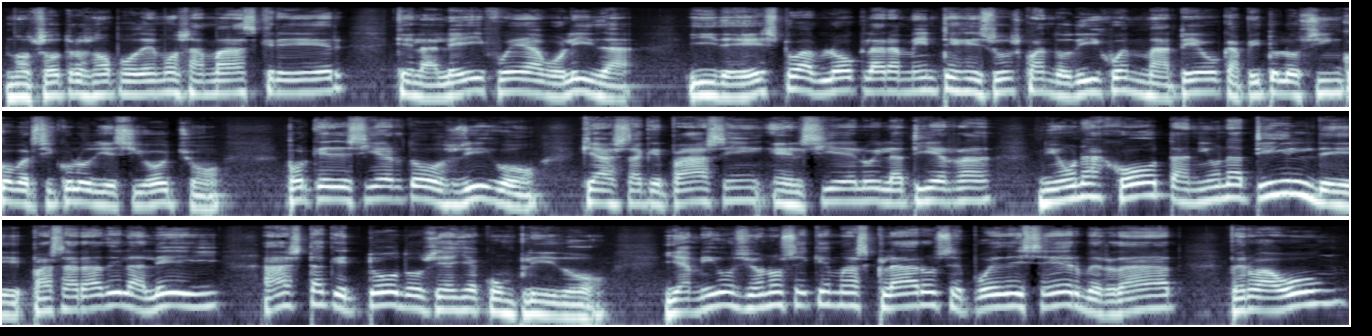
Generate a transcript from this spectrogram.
nosotros no podemos jamás creer que la ley fue abolida, y de esto habló claramente Jesús cuando dijo en Mateo capítulo 5 versículo 18, porque de cierto os digo que hasta que pasen el cielo y la tierra, ni una jota ni una tilde pasará de la ley hasta que todo se haya cumplido. Y amigos, yo no sé qué más claro se puede ser, ¿verdad? Pero aún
